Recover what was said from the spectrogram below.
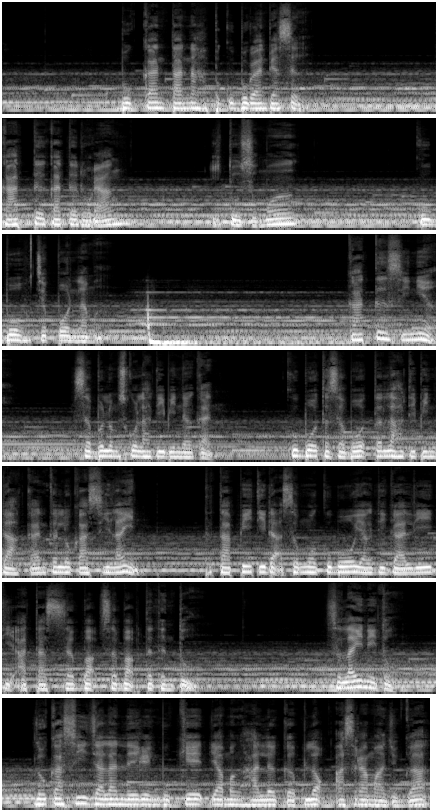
Bukan tanah perkuburan biasa. Kata-kata dorang itu semua kubur Jepun lama. Kata senior sebelum sekolah dibinakan, kubur tersebut telah dipindahkan ke lokasi lain tetapi tidak semua kubur yang digali di atas sebab-sebab tertentu. Selain itu, lokasi jalan lereng bukit yang menghala ke blok asrama juga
